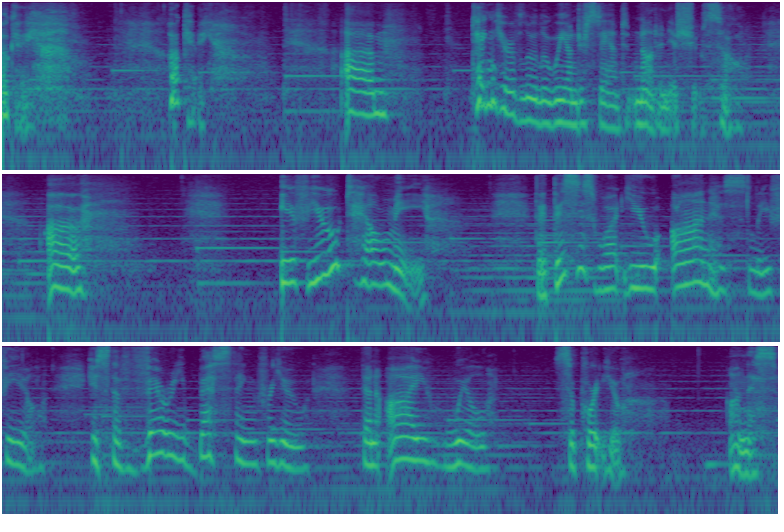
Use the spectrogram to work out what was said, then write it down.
okay. Okay. Um, taking care of Lulu, we understand, not an issue, so. Uh, if you tell me that this is what you honestly feel is the very best thing for you, then I will support you on this.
